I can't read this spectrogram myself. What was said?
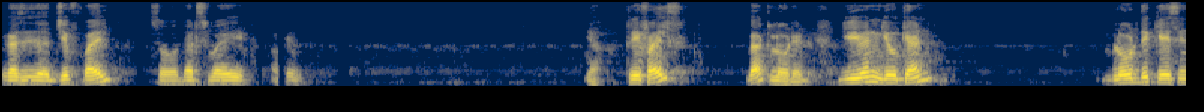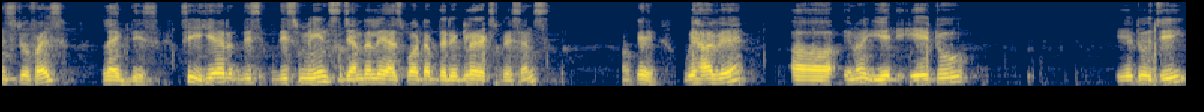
because it's a gif file. So that's why okay. Yeah three files got loaded. Even you can load the case sensitive files like this. See here this this means generally as part of the regular expressions okay we have a uh, you know a, a to a to g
